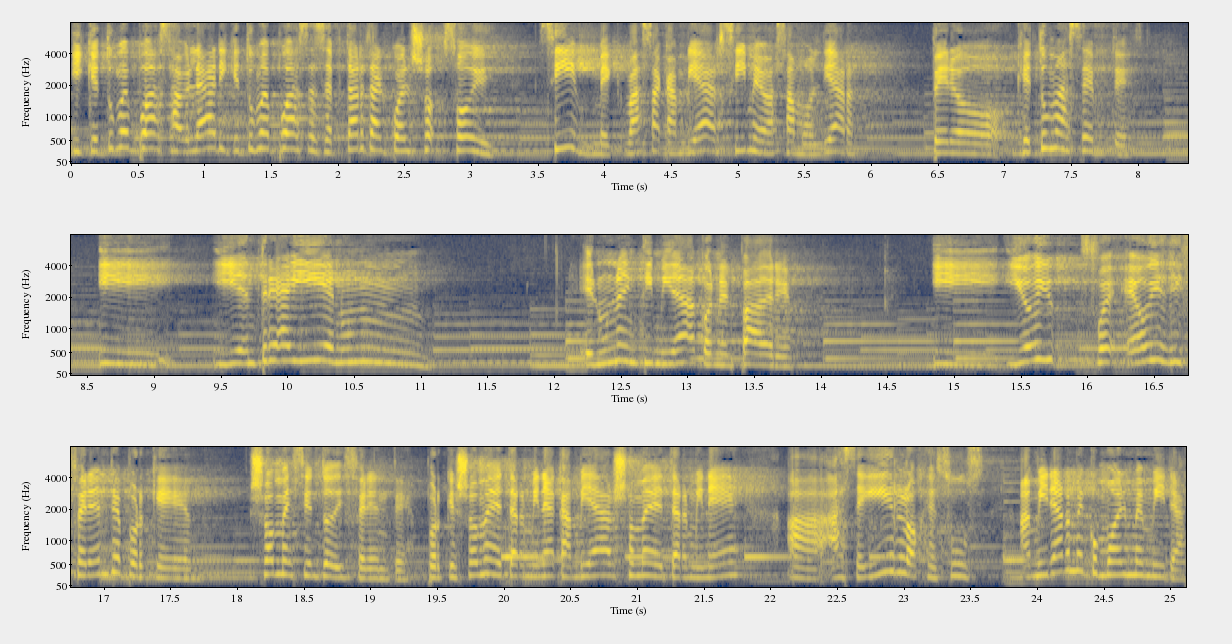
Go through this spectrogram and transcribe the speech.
y que tú me puedas hablar y que tú me puedas aceptar tal cual yo soy. Sí, me vas a cambiar, sí, me vas a moldear, pero que tú me aceptes. Y, y entré ahí en, un, en una intimidad con el Padre. Y, y hoy, fue, hoy es diferente porque yo me siento diferente, porque yo me determiné a cambiar, yo me determiné a, a seguirlo a Jesús, a mirarme como Él me mira.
